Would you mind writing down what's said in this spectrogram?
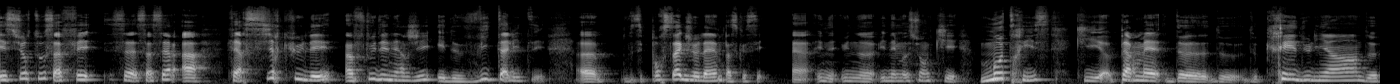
et surtout, ça, sert à faire circuler un flux d'énergie et de vitalité. Euh, c'est pour ça que je l'aime parce que c'est une, une, une, émotion qui est motrice, qui euh, permet de, de, créer du lien, de,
